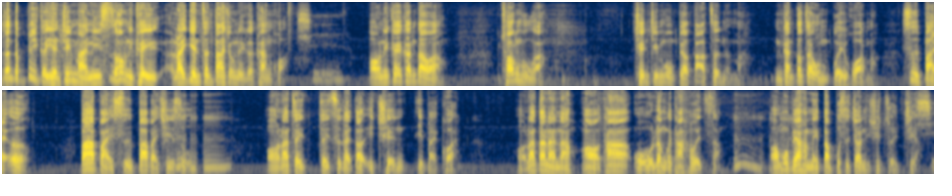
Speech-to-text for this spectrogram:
真的闭个眼睛买，你事后你可以来验证大兄的一个看法。是，哦，你可以看到啊，窗户啊，千金目标达阵了嘛？你看都在我们规划嘛，四百二、八百四、八百七十五。哦，那这这一次来到一千一百块，哦，那当然了，哦，它我认为它还会涨，嗯，哦，目标还没到，不是叫你去追加，是。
